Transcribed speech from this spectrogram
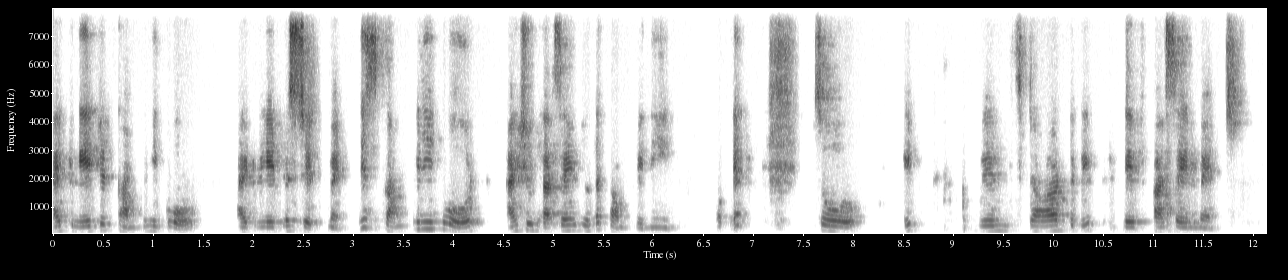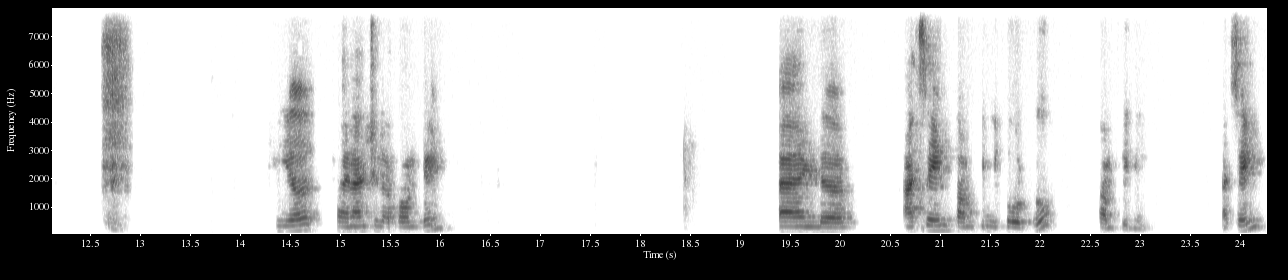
I created company code. I create a segment. This company code, I should assign to the company. Okay. So it will start with the assignment. Here, financial accounting. And uh, assign company code to company. Assign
